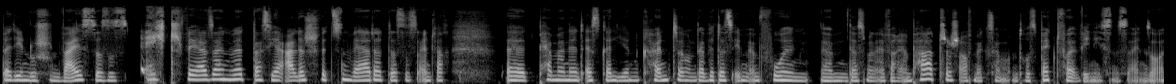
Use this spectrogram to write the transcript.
bei denen du schon weißt, dass es echt schwer sein wird, dass ihr alle schwitzen werdet, dass es einfach äh, permanent eskalieren könnte. Und da wird das eben empfohlen, ähm, dass man einfach empathisch, aufmerksam und respektvoll wenigstens sein soll.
